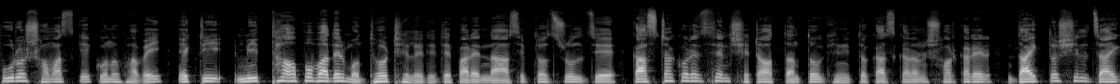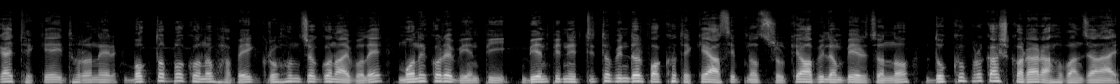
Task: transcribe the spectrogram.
পুরো সমাজকে কোনোভাবেই একটি মিথ্যা অপবাদের মধ্যেও ঠেলে দিতে পারেন না। আসিফ নজরুল যে কাজটা করেছেন সেটা অত্যন্ত ঘৃণিত কাজ, কারণ সরকারের দায়িত্বশীল জায়গায় থেকে এই ধরনের বক্তব্য কোনোভাবেই গ্রহণযোগ্য নয় বলে মনে করে বিএনপি। বিএনপি নেতৃত্ববৃন্দর পক্ষ থেকে আসিফ নজরুলকে অবিলম্বে এর জন্য দুঃখ প্রকাশ করার আহ্বান জানায়।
